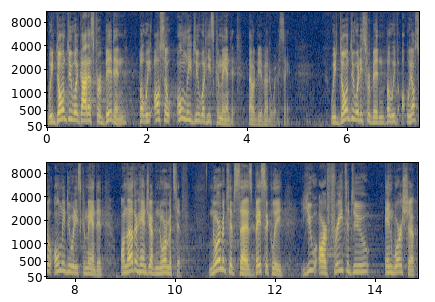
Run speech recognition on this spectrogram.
We don't do what God has forbidden, but we also only do what He's commanded. That would be a better way to say it. We don't do what He's forbidden, but we we also only do what He's commanded. On the other hand, you have normative. Normative says basically, you are free to do in worship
